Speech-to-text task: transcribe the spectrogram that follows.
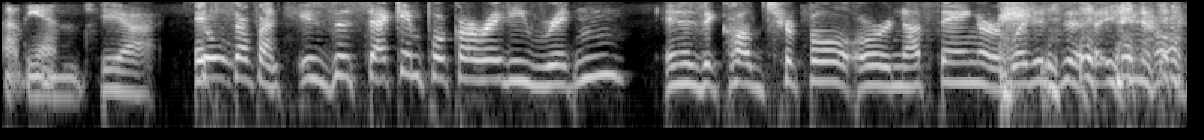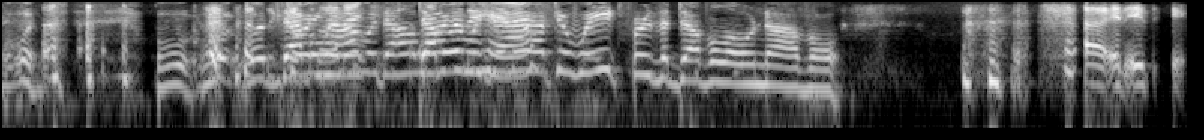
at the end. Yeah, It's so fun. Is the second book already written? And is it called Triple or Nothing, or what is the you know what's what, what's Double going and on a- with how double are and a we gonna half? have to wait for the Double O novel? Uh, it, is, it,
